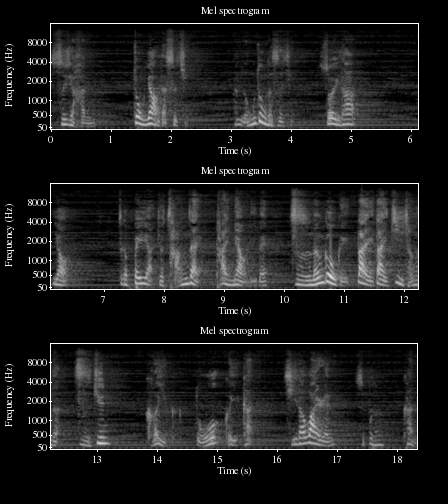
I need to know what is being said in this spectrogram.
是一件很重要的事情，很隆重的事情，所以他要这个碑啊，就藏在太庙里边，只能够给代代继承的子君可以读可以看，其他外人是不能看的。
